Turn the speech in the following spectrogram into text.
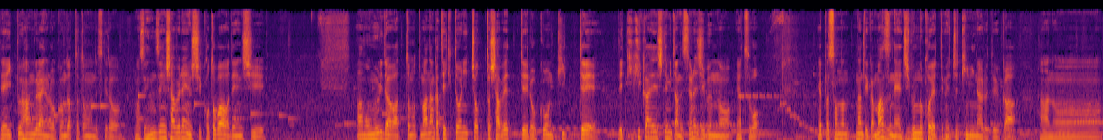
で1分半ぐらいの録音だったと思うんですけど、まあ、全然喋れんし言葉は出んしあもう無理だわと思ってまあなんか適当にちょっと喋って録音切ってで聞き返してみたんですよね自分のやつを。やっぱそのなんていうかまずね自分の声ってめっちゃ気になるというかあの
